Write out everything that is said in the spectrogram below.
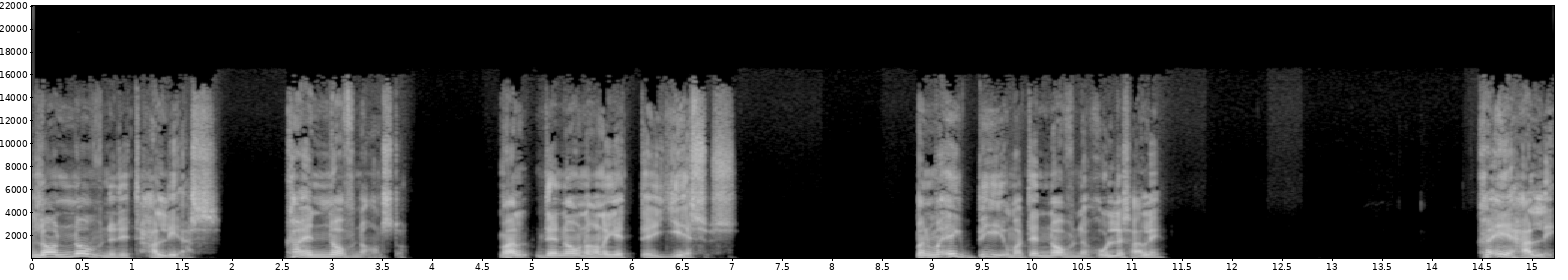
La navnet ditt helliges. Hva er navnet hans, da? Vel, det navnet han har gitt, er Jesus. Men må jeg be om at det navnet holdes hellig? Hva er hellig?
